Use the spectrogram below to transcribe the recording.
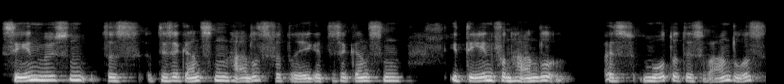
sehen müssen, dass diese ganzen Handelsverträge, diese ganzen Ideen von Handel als Motor des Wandels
